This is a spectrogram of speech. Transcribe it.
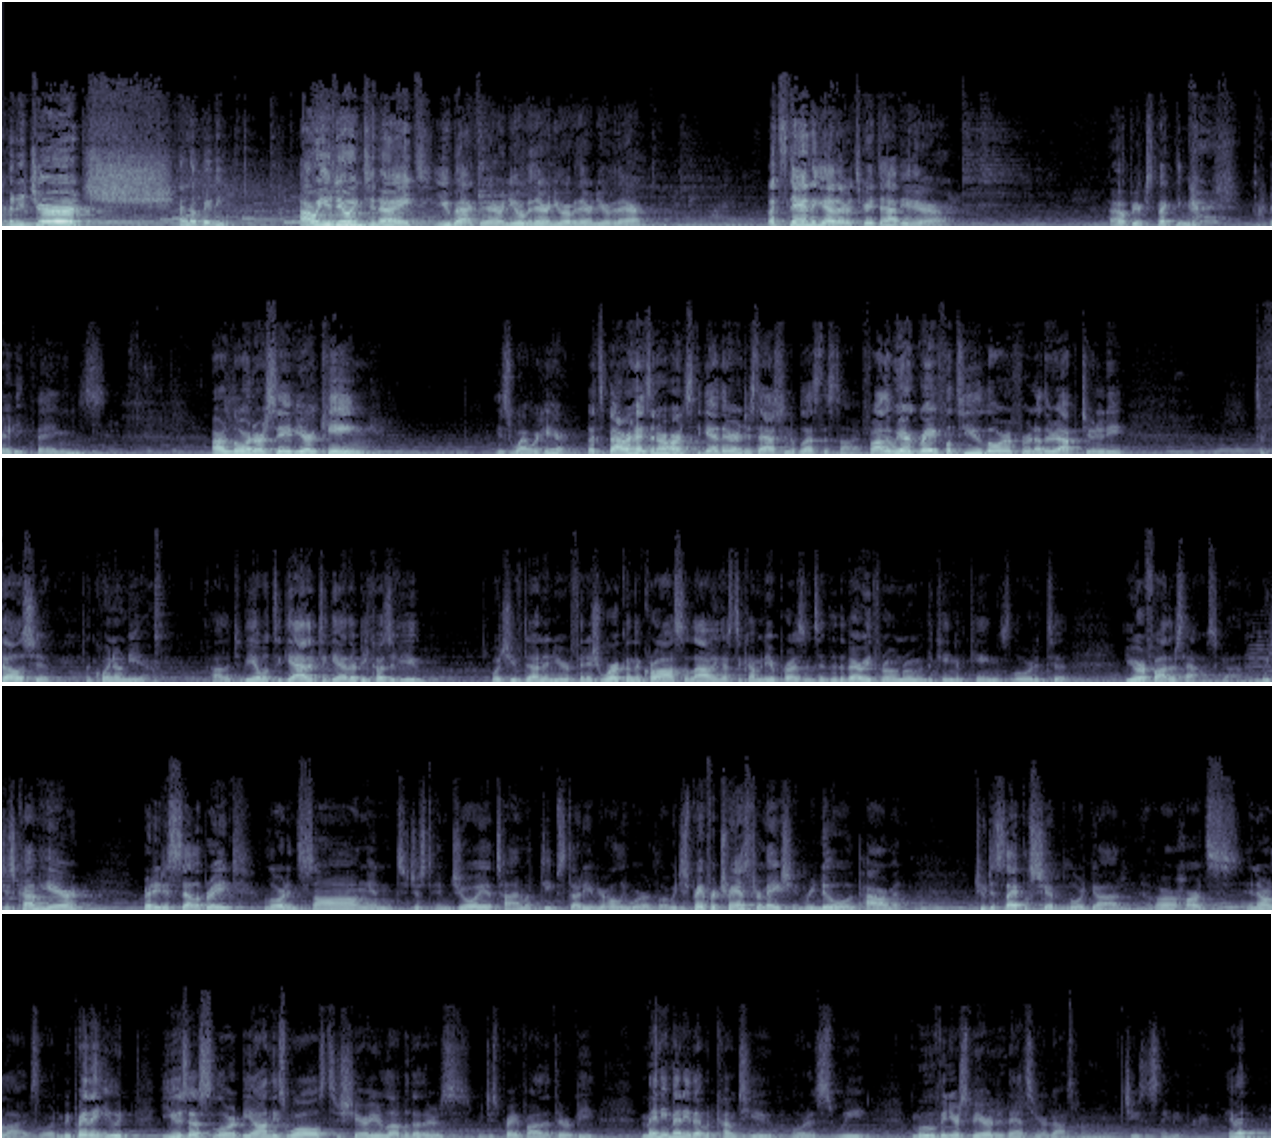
Community Church. Hello, baby. How are you doing tonight? You back there, and you over there, and you over there, and you over there. Let's stand together. It's great to have you here. I hope you're expecting great things. Our Lord, our Savior, our King is why we're here. Let's bow our heads and our hearts together and just ask Him to bless this time. Father, we are grateful to you, Lord, for another opportunity to fellowship, the koinonia. Father, to be able to gather together because of you, what you've done in your finished work on the cross, allowing us to come into your presence, into the very throne room of the King of Kings, Lord, into your Father's house, God. And we just come here ready to celebrate, Lord, in song and to just enjoy a time of deep study of your holy word, Lord. We just pray for transformation, renewal, empowerment, to discipleship, Lord God, of our hearts and our lives, Lord. And we pray that you would use us, Lord, beyond these walls to share your love with others. We just pray, Father, that there would be many, many that would come to you, Lord, as we move in your spirit, advancing your gospel. In Jesus' name we pray. Amen.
